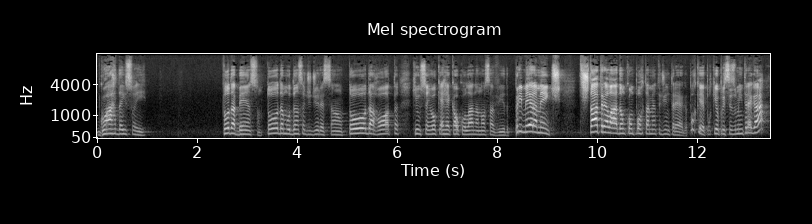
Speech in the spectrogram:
Guarda isso aí. Toda bênção, toda mudança de direção, toda rota que o Senhor quer recalcular na nossa vida, primeiramente, está atrelada a um comportamento de entrega. Por quê? Porque eu preciso me entregar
